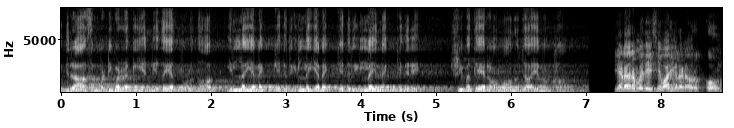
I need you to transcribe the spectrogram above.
எதிராசன் வடிவழகு என் இதயத் தொழுதால் இல்லை எனக்கெதிர் இல்லை எனக்கெதிர் இல்லை எனக்கெதிரே ஸ்ரீமதே ராமானுஜாய நமஹா. எனதரமை தேசியவாதிகள் அனைவருக்கும்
